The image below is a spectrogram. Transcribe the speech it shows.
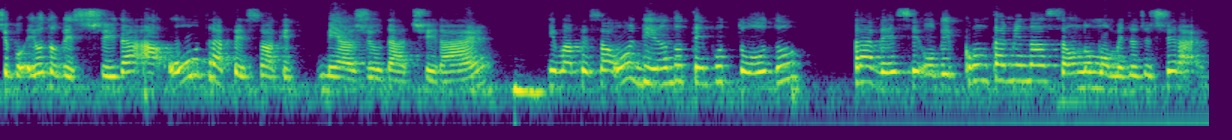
tipo, eu estou vestida, a outra pessoa que me ajuda a tirar, e uma pessoa olhando o tempo todo para ver se houve contaminação no momento de tirar.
